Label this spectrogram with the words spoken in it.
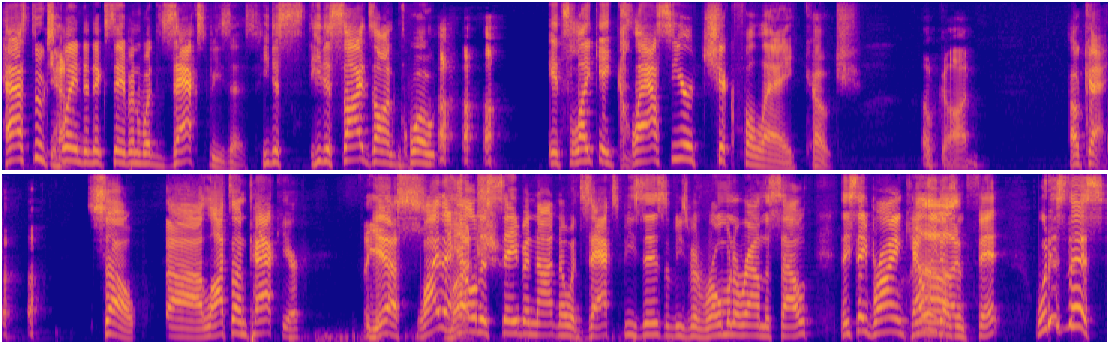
has to explain to Nick Saban what Zaxby's is. He just he decides on quote. it's like a classier Chick Fil A coach. Oh God. Okay, so uh, lots to unpack here. Yes. Why the hell does Saban not know what Zaxby's is if he's been roaming around the South? They say Brian Kelly Uh, doesn't fit. What is this?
